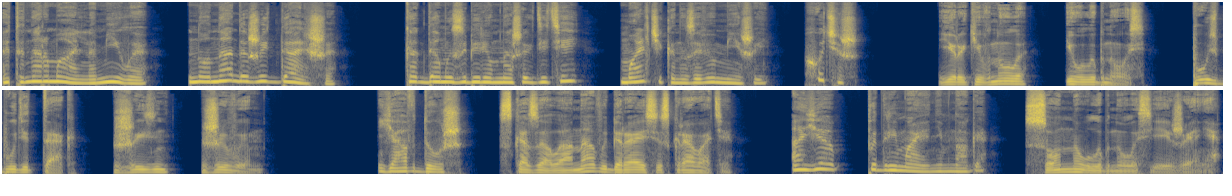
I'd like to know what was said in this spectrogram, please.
«Это нормально, милая, но надо жить дальше. Когда мы заберем наших детей, мальчика назовем Мишей. Хочешь?» Ира кивнула и улыбнулась. «Пусть будет так. Жизнь живым». «Я в душ», — сказала она, выбираясь из кровати. «А я подремаю немного», — сонно улыбнулась ей Женя.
